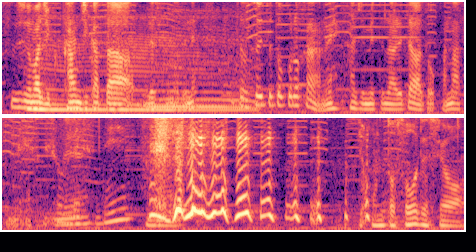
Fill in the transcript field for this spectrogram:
数字のマジック感じ方ですのでね。そういったところからね始めてられたらどうかなと思いますけそうでどね。すね いや本当そうですよ。はい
